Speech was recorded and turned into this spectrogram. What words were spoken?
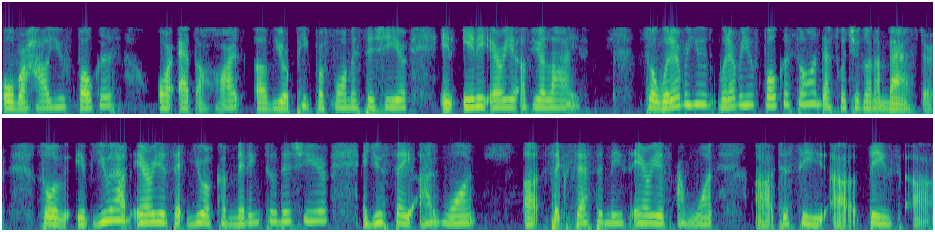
over how you focus or at the heart of your peak performance this year in any area of your life? So whatever you whatever you focus on, that's what you're going to master. So if, if you have areas that you are committing to this year, and you say, I want uh, success in these areas, I want uh, to see uh, things uh,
